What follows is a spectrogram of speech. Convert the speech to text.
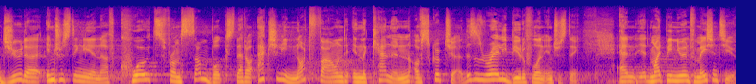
Judah, interestingly enough, quotes from some books that are actually not found in the canon of Scripture. This is really beautiful and interesting. And it might be new information to you.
